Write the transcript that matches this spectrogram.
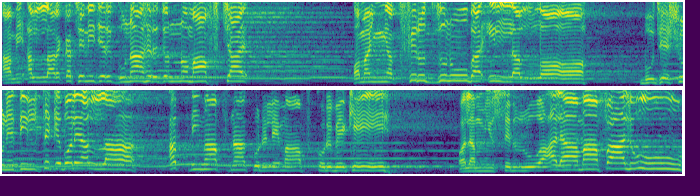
আমি আল্লাহর কাছে নিজের গুনাহের জন্য মাফ চাই। অমাইয়াকফিরুদ্দুনুবা ইল্লাল্লাহ। বুঝে শুনে দিল থেকে বলে, আল্লাহ, আপনি মাফ না করলে মাফ করবে কে? অলাম ইউসিররু আলা মা ফালু,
